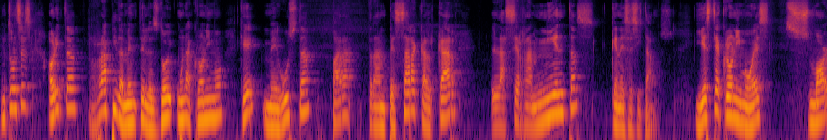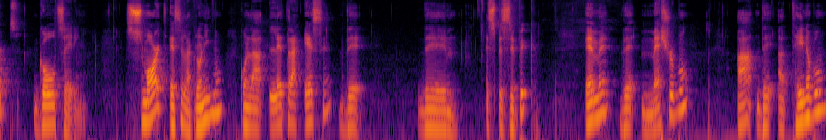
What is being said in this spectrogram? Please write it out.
Entonces, ahorita rápidamente les doy un acrónimo que me gusta para empezar a calcar las herramientas que necesitamos. Y este acrónimo es SMART Goal Setting. SMART es el acrónimo con la letra S de, de specific, M de measurable, A de attainable,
